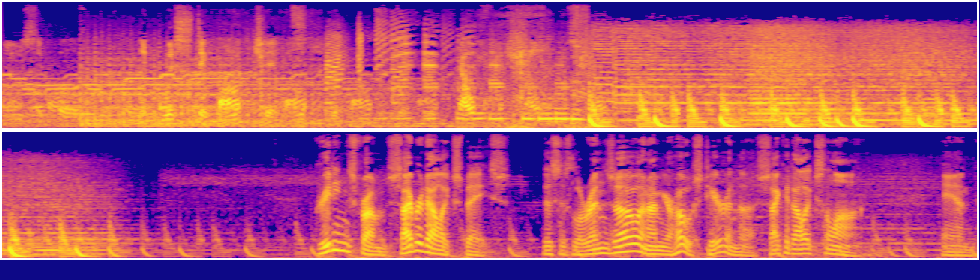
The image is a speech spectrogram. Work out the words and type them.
musical linguistic objects. Greetings from Cyberdelic Space. This is Lorenzo, and I'm your host here in the Psychedelic Salon. And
